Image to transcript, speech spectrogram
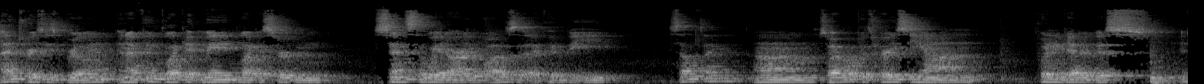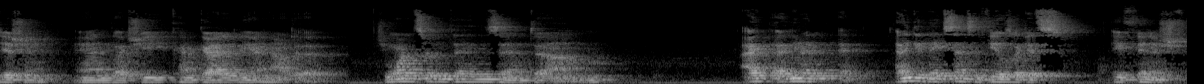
I think Tracy's brilliant, and I think like it made like a certain sense the way it already was that it could be something. Um, so I worked with Tracy on putting together this edition, and like she kind of guided me on how to. She wanted certain things, and um, I, I mean, I, I think it makes sense and feels like it's a finished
